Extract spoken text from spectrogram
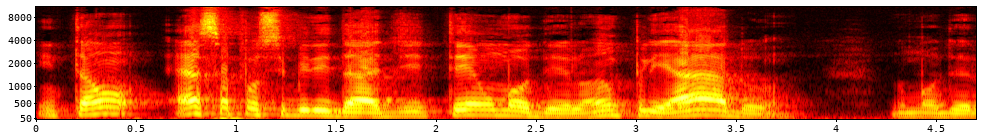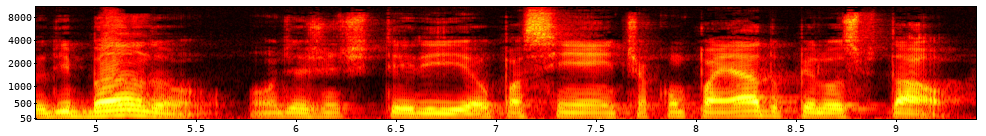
Então, essa possibilidade de ter um modelo ampliado, no modelo de bundle, onde a gente teria o paciente acompanhado pelo hospital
